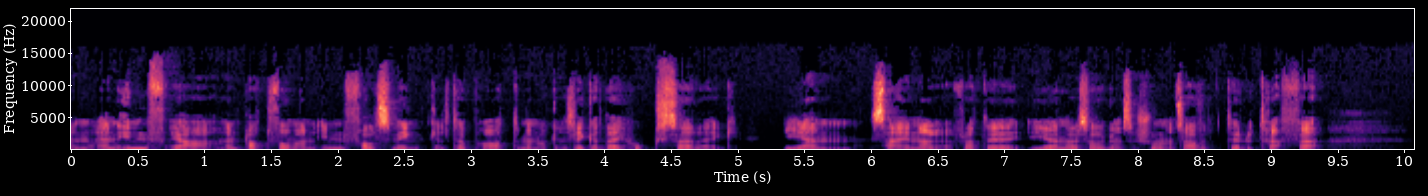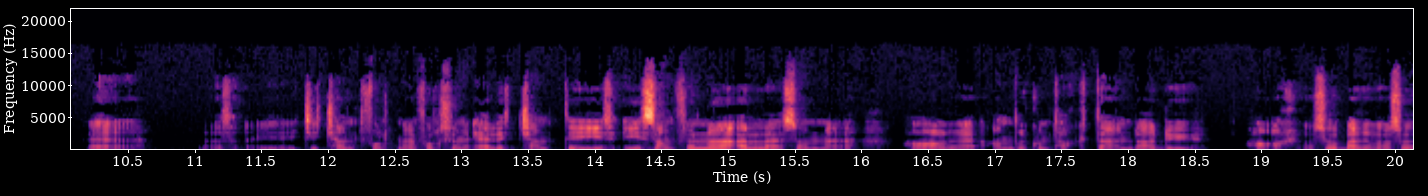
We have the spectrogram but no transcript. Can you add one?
en, en, inf, ja, en plattform, en innfallsvinkel til å prate med noen, slik at de husker deg igjen seinere. For at det, gjennom disse organisasjonene så av og til du treffer eh, altså, ikke kjentfolk, men folk som er litt kjente i, i samfunnet, eller som eh, har eh, andre kontakter enn det du har. Og så bare ved å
